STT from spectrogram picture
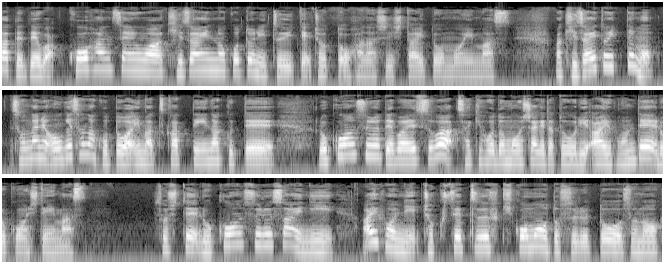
さてでは後半戦は機材のことについてちょっとお話ししたいと思います。まあ、機材といってもそんなに大げさなことは今使っていなくて録音するデバイスは先ほど申し上げた通り iPhone で録音しています。そして録音する際に iPhone に直接吹き込もうとすると、その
